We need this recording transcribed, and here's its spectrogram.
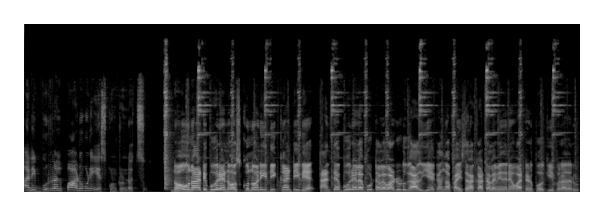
అని బుర్రలు పాడు కూడా వేసుకుంటుండొచ్చు నోవునాటి నాటి బూరే నోసుకున్నోని దిక్కంటే ఇదే. తంతే బూరెల బుట్టల వాడు కాదు ఏకంగా పైసల కట్టల మీదనే పడ్డాడు పోకి బ్రదరు.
